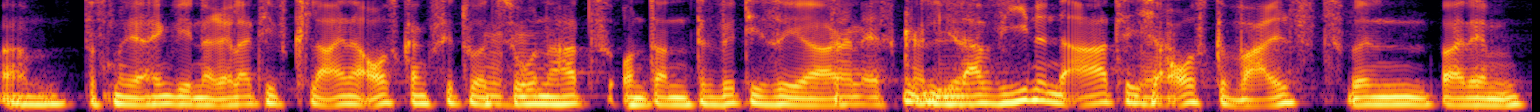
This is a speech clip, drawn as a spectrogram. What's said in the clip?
ähm, dass man ja irgendwie eine relativ kleine Ausgangssituation mhm. hat und dann, wird diese ja lawinenartig ja. ausgewalzt, wenn bei dem,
